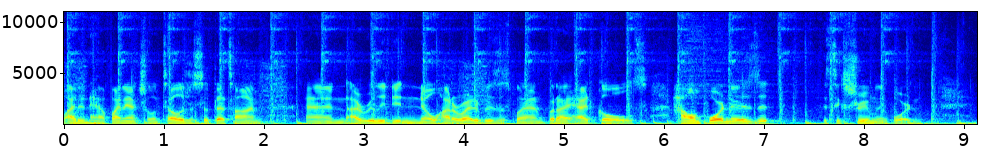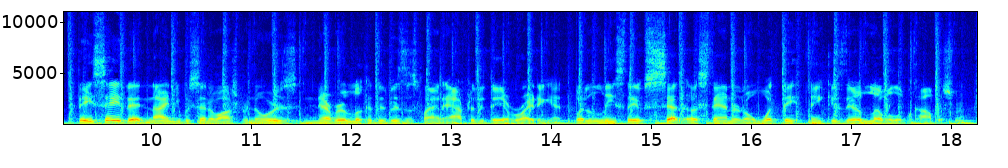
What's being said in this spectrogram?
I didn't have financial intelligence at that time, and I really didn't know how to write a business plan, but I had goals. How important is it? It's extremely important. They say that 90% of entrepreneurs never look at the business plan after the day of writing it, but at least they've set a standard on what they think is their level of accomplishment.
